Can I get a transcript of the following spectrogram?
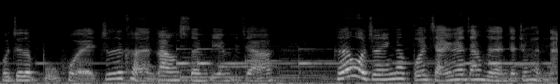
我觉得不会，就是可能让身边比较，可是我觉得应该不会讲，因为这样子人家就很难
